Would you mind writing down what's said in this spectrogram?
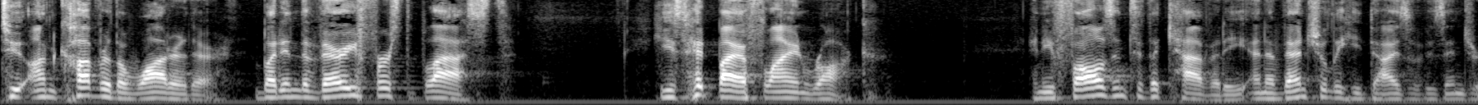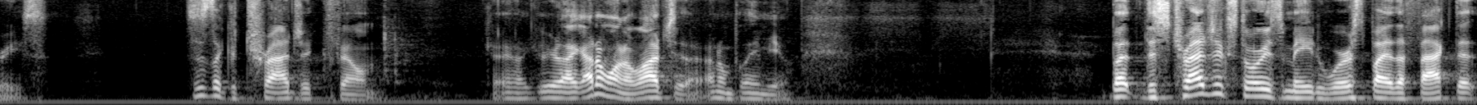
to uncover the water there. But in the very first blast, he's hit by a flying rock. And he falls into the cavity, and eventually he dies of his injuries. This is like a tragic film. Okay? Like you're like, I don't want to watch it. I don't blame you. But this tragic story is made worse by the fact that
